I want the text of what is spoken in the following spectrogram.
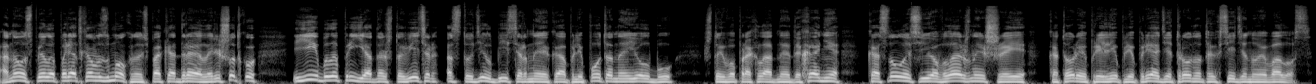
она успела порядком взмокнуть, пока драила решетку, и ей было приятно, что ветер остудил бисерные капли пота на ее лбу, что его прохладное дыхание коснулось ее влажной шеи, которой прилипли пряди тронутых сединой волос.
